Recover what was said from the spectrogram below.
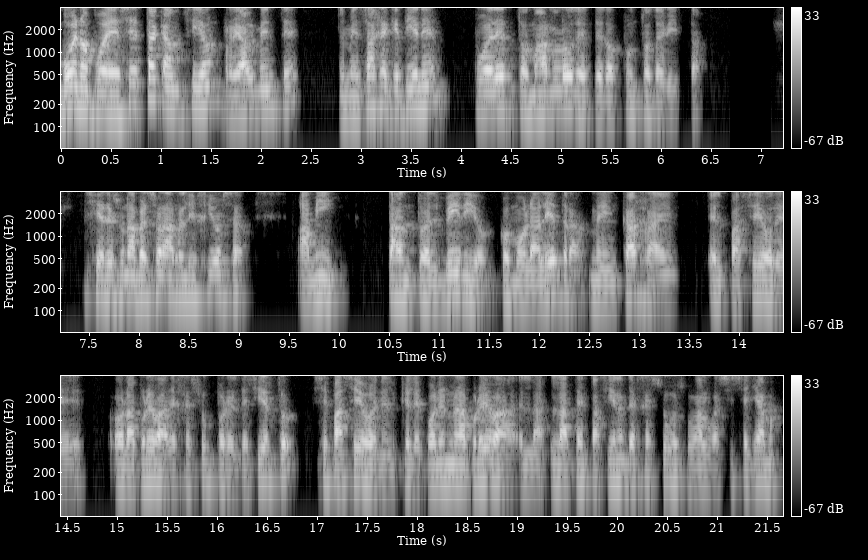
Bueno, pues esta canción realmente El mensaje que tiene puedes tomarlo desde dos puntos de vista. Si eres una persona religiosa, a mí tanto el vídeo como la letra me encaja en el paseo de, o la prueba de Jesús por el desierto, ese paseo en el que le ponen una prueba las tentaciones de Jesús o algo así se llama.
